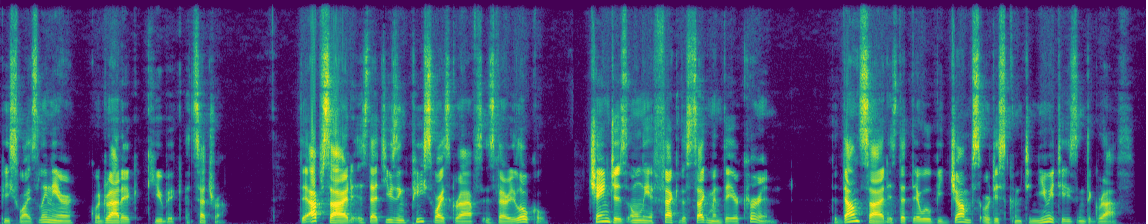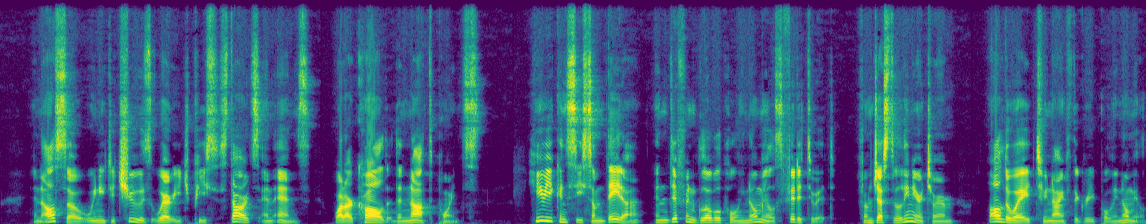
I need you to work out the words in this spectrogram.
piecewise linear, quadratic, cubic, etc. The upside is that using piecewise graphs is very local, Changes only affect the segment they occur in. The downside is that there will be jumps or discontinuities in the graph. And also, we need to choose where each piece starts and ends, what are called the knot points. Here you can see some data and different global polynomials fitted to it, from just a linear term all the way to ninth degree polynomial.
